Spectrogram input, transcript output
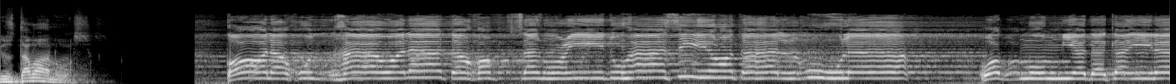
یُس دوان اوس قال خذها ولا تخف سنعيدها سيرتها الأولى واضمم يدك إلى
